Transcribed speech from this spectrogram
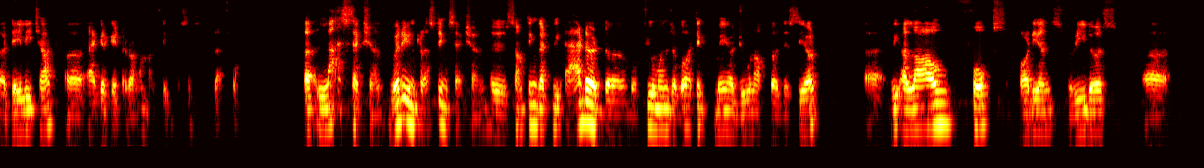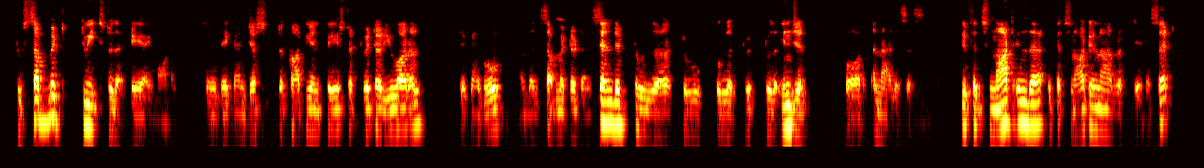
a daily chart uh, aggregated on a monthly basis. That's one. Uh, last section, very interesting section, is something that we added uh, a few months ago, I think May or June of this year. We allow folks, audience, readers to submit tweets to the AI model. So they can just copy and paste a Twitter URL. They can go and then submit it and send it to the to, to the to the engine for analysis. If it's not in there, if it's not in our data set,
